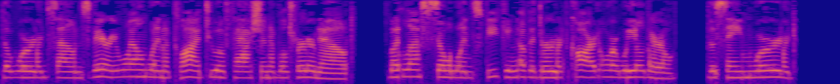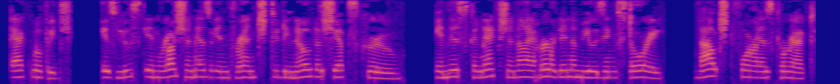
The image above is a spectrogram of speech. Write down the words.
The word sounds very well when applied to a fashionable turnout, but less so when speaking of a dirt cart or wheelbarrow. The same word, equipage, is used in Russian as in French to denote a ship's crew. In this connection I heard an amusing story, vouched for as correct.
